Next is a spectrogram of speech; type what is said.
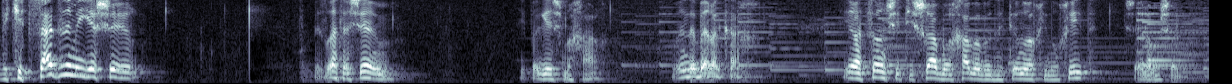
וכיצד זה מיישר? בעזרת השם, ניפגש מחר ונדבר על כך. יהי רצון שתשרה ברכה בעבודתנו החינוכית. שלום שלום.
